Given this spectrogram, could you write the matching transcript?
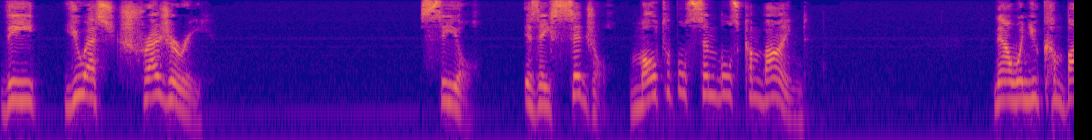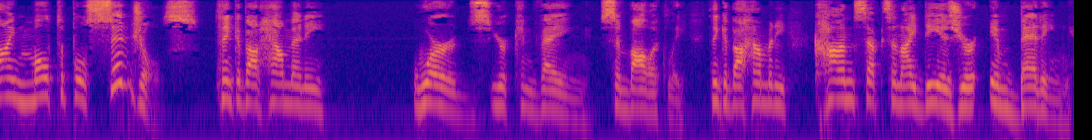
The U.S. Treasury seal is a sigil. Multiple symbols combined. Now, when you combine multiple sigils, think about how many words you're conveying symbolically. Think about how many concepts and ideas you're embedding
